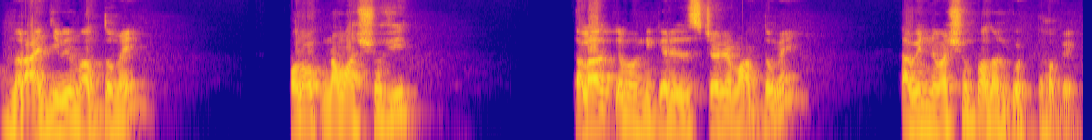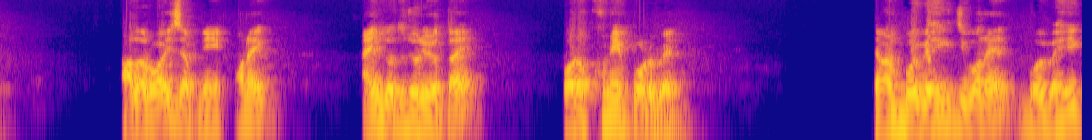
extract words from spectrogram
আপনার আইনজীবীর মাধ্যমে হলফনামার সহিত তালাক এবং নিকা রেজিস্টারের মাধ্যমে কাবিননামা সম্পাদন করতে হবে। আদারওয়াইজ আপনি অনেক আইনগত জটিলতায় পরক্ষণেই পড়বেন। যেমন বৈবাহিক জীবনে বৈবাহিক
